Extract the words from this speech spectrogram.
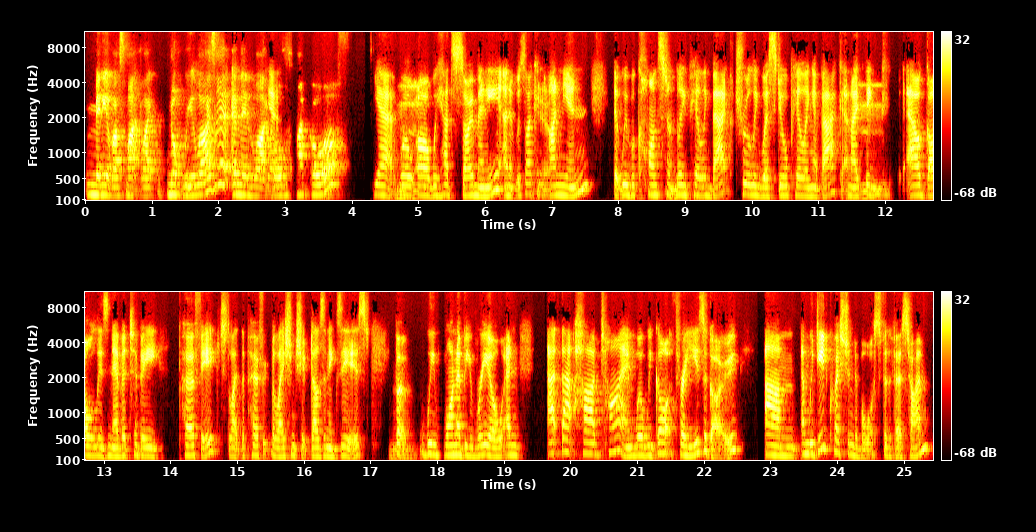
many of us might like not realize it, and then light yes. bulbs might go off. Yeah, well, mm. oh, we had so many, and it was like an onion that we were constantly peeling back. Truly, we're still peeling it back. And I mm. think our goal is never to be perfect, like the perfect relationship doesn't exist, mm. but we want to be real. And at that hard time where we got three years ago, um, and we did question divorce for the first time.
